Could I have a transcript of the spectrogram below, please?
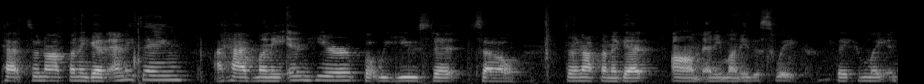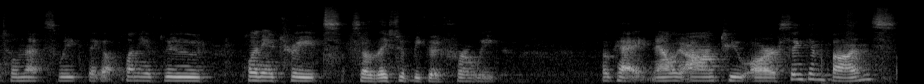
Pets are not going to get anything. I had money in here, but we used it, so they're not going to get um, any money this week. They can wait until next week. They got plenty of food, plenty of treats, so they should be good for a week. Okay, now we're on to our sinking funds.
